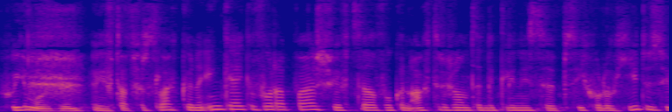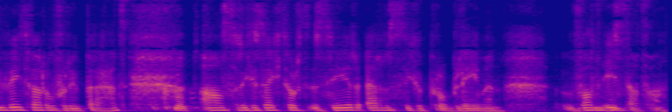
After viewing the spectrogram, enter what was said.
Goedemorgen. U heeft dat verslag kunnen inkijken voor Apache. U heeft zelf ook een achtergrond in de klinische psychologie, dus u weet waarover u praat. Klopt. Als er gezegd wordt zeer ernstige problemen, wat is dat dan?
